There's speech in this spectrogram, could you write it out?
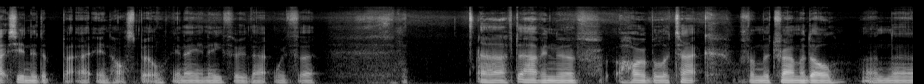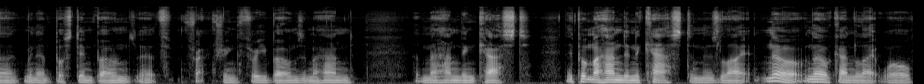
actually ended up uh, in hospital in A and E through that with. Uh, uh, after having a horrible attack from the tramadol and uh, you know busting bones, uh, fracturing three bones in my hand, my hand in cast, they put my hand in the cast and was like, no, no, kind of like, well,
